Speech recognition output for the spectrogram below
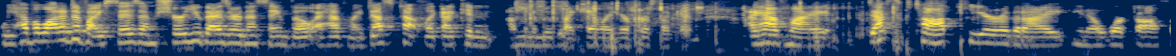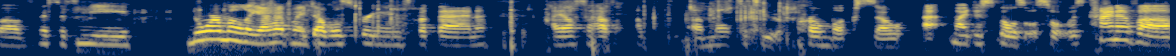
we have a lot of devices. I'm sure you guys are in the same boat. I have my desktop, like I can, I'm going to move my camera here for a second. I have my desktop here that I, you know, work off of. This is me normally I have my double screens, but then I also have a, a, multitude of Chromebooks so at my disposal. So it was kind of a uh,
